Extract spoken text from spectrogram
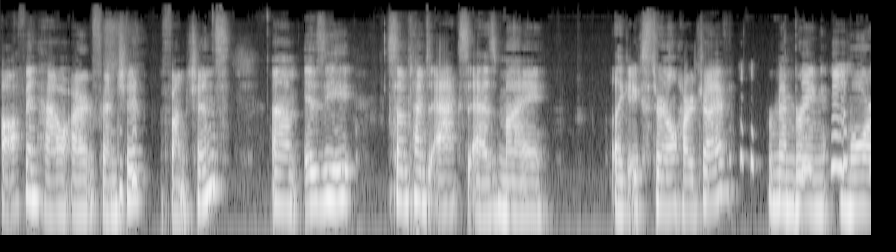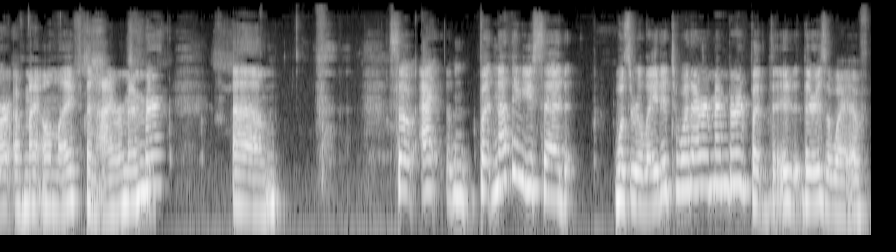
often how our friendship functions. Um, Izzy sometimes acts as my like external hard drive, remembering more of my own life than I remember. Um, so, I, but nothing you said was related to what I remembered. But th- there is a way of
